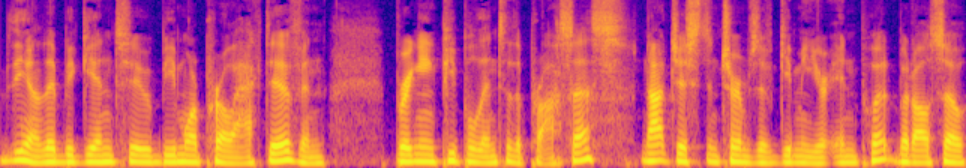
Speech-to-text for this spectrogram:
you know, they begin to be more proactive and bringing people into the process, not just in terms of give me your input, but also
